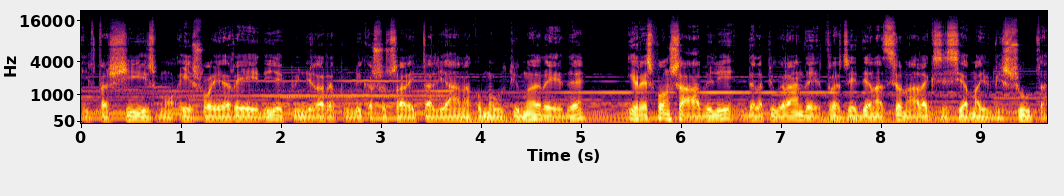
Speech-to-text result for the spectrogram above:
il fascismo e i suoi eredi, e quindi la Repubblica Sociale Italiana come ultimo erede, i responsabili della più grande tragedia nazionale che si sia mai vissuta.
